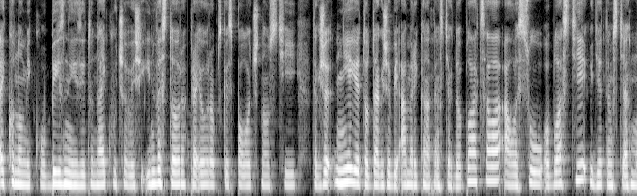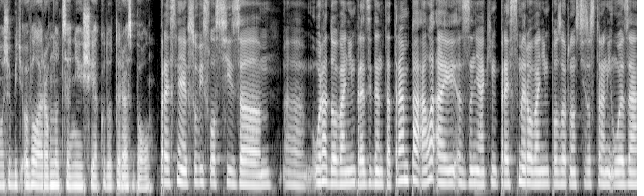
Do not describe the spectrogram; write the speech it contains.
ekonomiku, biznis, je to najkľúčovejší investor pre európske spoločnosti. Takže nie je to tak, že by Amerika na ten vzťah doplácala, ale sú oblasti, kde ten vzťah môže byť oveľa rovnocennejší, ako doteraz bol. Presne aj v súvislosti s uh, uradovaním prezidenta Trumpa, ale aj s nejakým presmerovaním pozornosti zo strany USA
